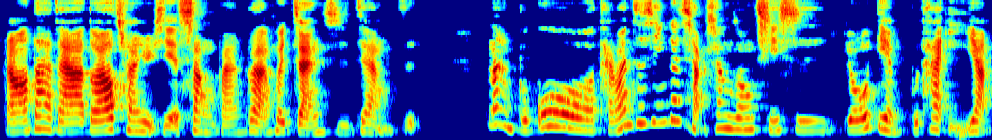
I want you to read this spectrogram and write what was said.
然后大家都要穿雨鞋上班，不然会沾湿这样子。那不过，台湾之星跟想象中其实有点不太一样，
